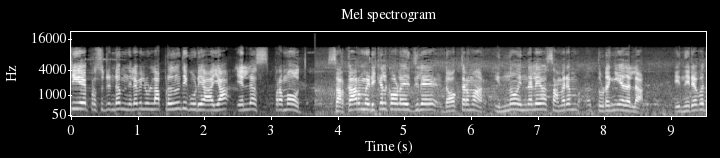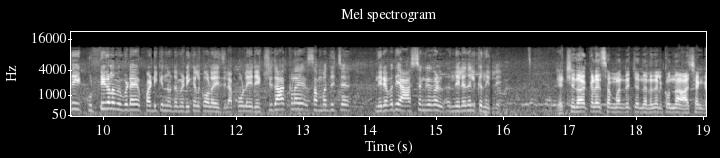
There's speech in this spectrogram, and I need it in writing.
ടി എ പ്രസിഡന്റും നിലവിലുള്ള പ്രതിനിധി കൂടിയായ എൽ എസ് പ്രമോദ്. സർക്കാർ മെഡിക്കൽ കോളേജിലെ ഡോക്ടർമാർ ഇന്നോ ഇന്നലെയോ സമരം തുടങ്ങിയതല്ല. ഈ നിരവധി കുട്ടികളും ഇവിടെ പഠിക്കുന്നുണ്ട് മെഡിക്കൽ കോളേജിൽ. അപ്പോൾ ഈ രക്ഷിതാക്കളെ സംബന്ധിച്ച് നിരവധി ആശങ്കകൾ നിലനിൽക്കുന്നില്ലേ? രക്ഷിതാക്കളെ സംബന്ധിച്ച് നിലനിൽക്കുന്ന ആശങ്ക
